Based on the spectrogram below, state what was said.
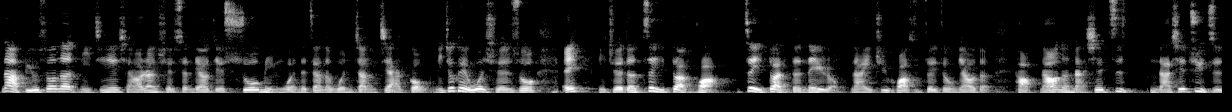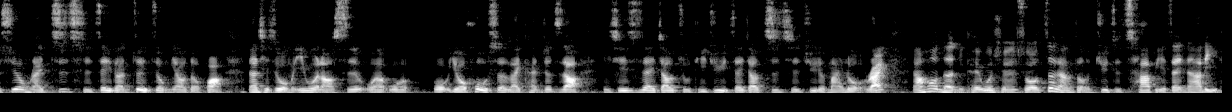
那比如说呢，你今天想要让学生了解说明文的这样的文章架构，你就可以问学生说：诶，你觉得这一段话？这一段的内容哪一句话是最重要的？好，然后呢，哪些字、哪些句子是用来支持这一段最重要的话？那其实我们英文老师，我我。我由后设来看就知道，你其实是在教主题句，在教支持句的脉络，right？然后呢，你可以问学生说，这两种句子差别在哪里？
